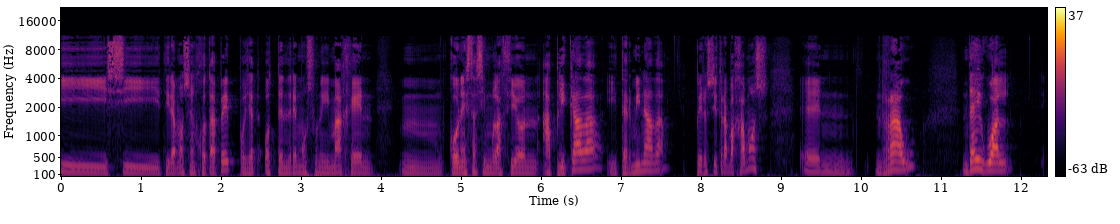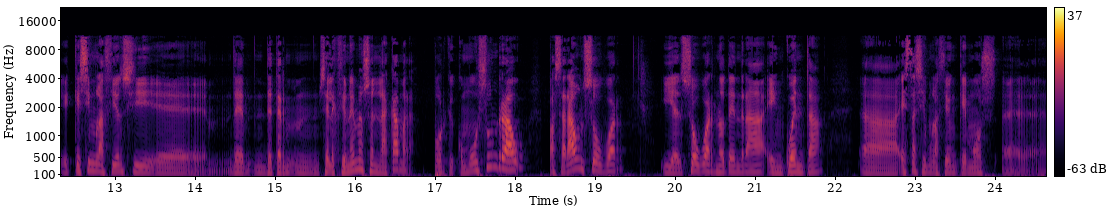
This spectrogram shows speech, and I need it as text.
y si tiramos en JP, pues ya obtendremos una imagen mm, con esta simulación aplicada y terminada. Pero si trabajamos en RAW, da igual eh, qué simulación si eh, mm, seleccionemos en la cámara, porque como es un RAW, pasará a un software y el software no tendrá en cuenta ah, esta simulación que hemos eh,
